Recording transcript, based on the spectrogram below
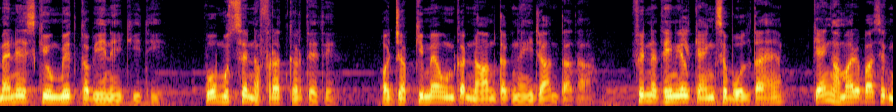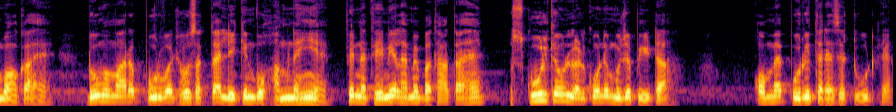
मैंने इसकी उम्मीद कभी नहीं की थी। वो मुझसे नफरत करते थे, और जबकि मैं उनका नाम तक नहीं जानता था। फिर नथेनियल कैंग से बोलता है, कैंग, हमारे पास एक मौका है। डूम हमारा पूर्वज हो सकता है, लेकिन वो हम नहीं है। फिर नथेनियल हमें बताता है, स्कूल के उन लड़कों ने मुझे पीटा और मैं पूरी तरह से टूट गया।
